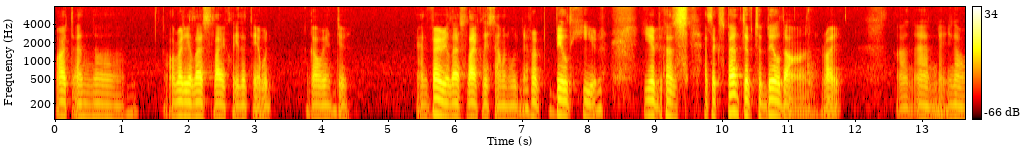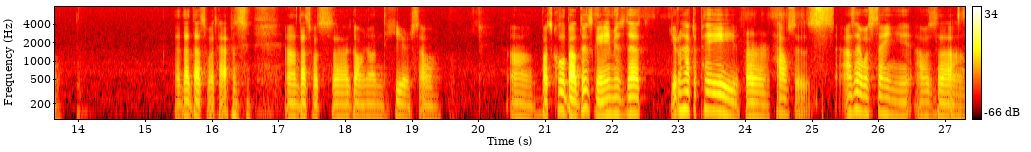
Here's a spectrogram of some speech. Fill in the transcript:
Right and uh, already less likely that they would go into and very less likely someone would ever build here here because it's expensive to build on right? And, and you know that, that that's what happens and that's what's uh, going on here so uh, what's cool about this game is that you don't have to pay for houses. As I was saying, I was uh,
